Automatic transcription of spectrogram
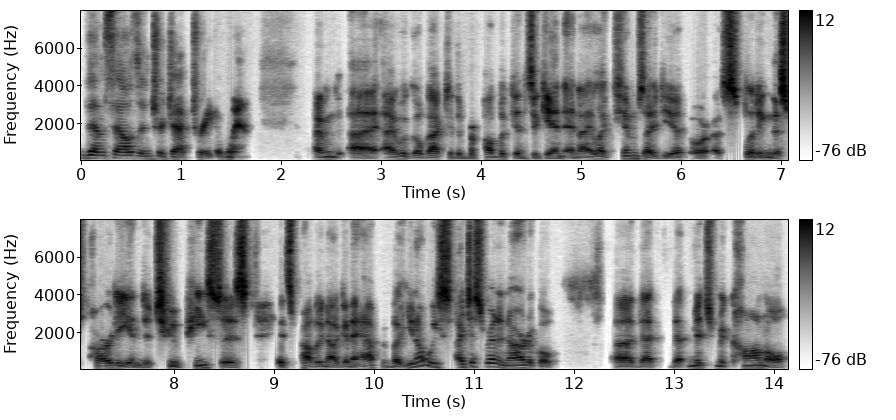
themselves in trajectory to win? I'm, uh, I would go back to the Republicans again, and I like Tim's idea or uh, splitting this party into two pieces. It's probably not going to happen, but you know, we I just read an article uh, that that Mitch McConnell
